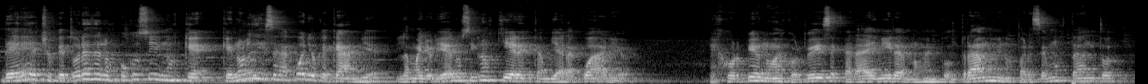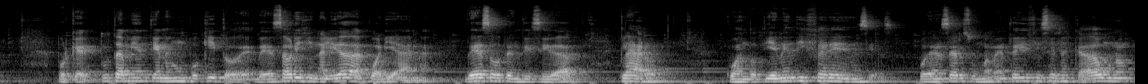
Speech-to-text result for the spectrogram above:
De hecho, que tú eres de los pocos signos que, que no le dicen a Acuario que cambie. La mayoría de los signos quieren cambiar a Acuario. Escorpio no, Escorpio dice, caray, mira, nos encontramos y nos parecemos tanto, porque tú también tienes un poquito de, de esa originalidad acuariana, de esa autenticidad. Claro, cuando tienen diferencias, pueden ser sumamente difíciles cada uno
